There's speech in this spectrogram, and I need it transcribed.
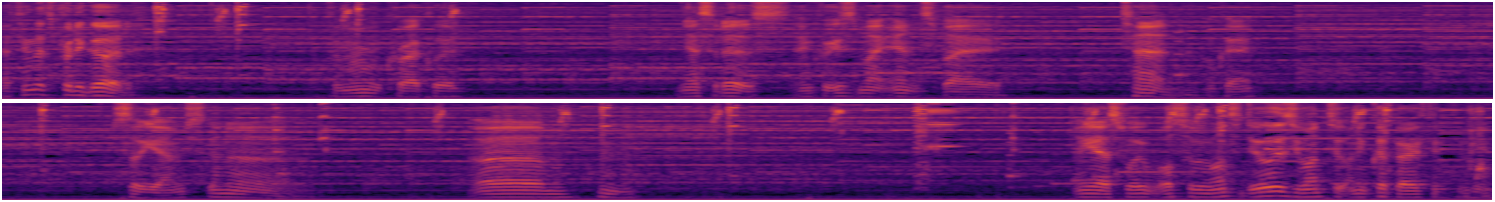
I think that's pretty good. If I remember correctly. Yes, it is. Increases my int by 10. Okay. So yeah, I'm just gonna... Um, hmm. Guess what also we want to do is you want to unequip everything from here.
